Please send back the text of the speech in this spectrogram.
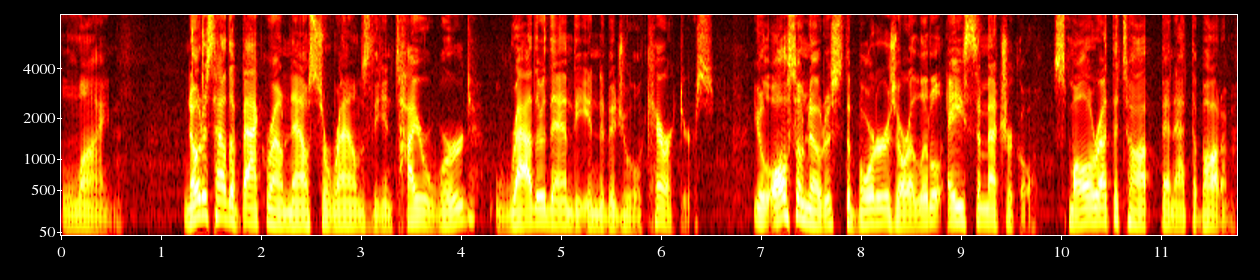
Line. Notice how the background now surrounds the entire word rather than the individual characters. You'll also notice the borders are a little asymmetrical, smaller at the top than at the bottom.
